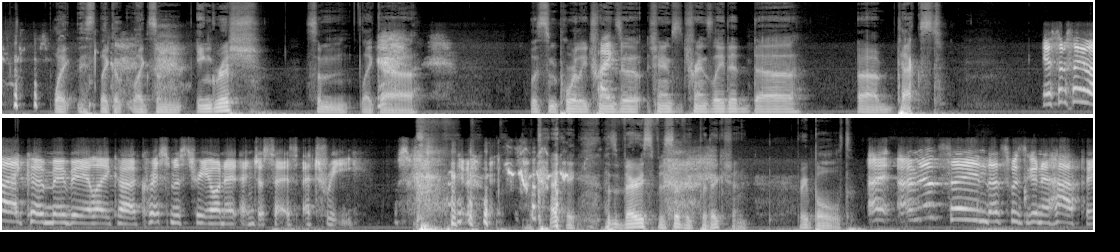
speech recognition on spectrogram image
like like a, like some English, some like uh, with some poorly transi- trans- translated uh, uh, text. Yeah, something like uh, maybe like a Christmas tree on it and just says a tree. Okay, that's a very specific prediction. Very bold. I, I'm not saying that's what's gonna happen.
